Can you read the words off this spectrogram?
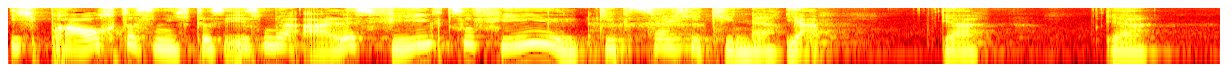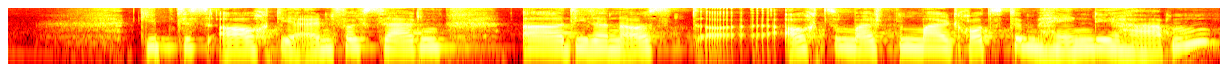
Ich brauche das nicht. Das ist mir alles viel zu viel. Gibt es solche Kinder? Ja, ja, ja gibt es auch, die einfach sagen, äh, die dann aus, äh, auch zum Beispiel mal trotzdem Handy haben.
